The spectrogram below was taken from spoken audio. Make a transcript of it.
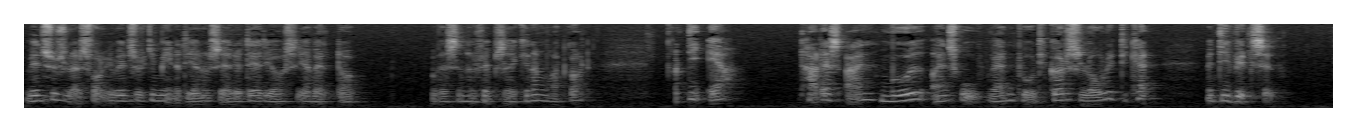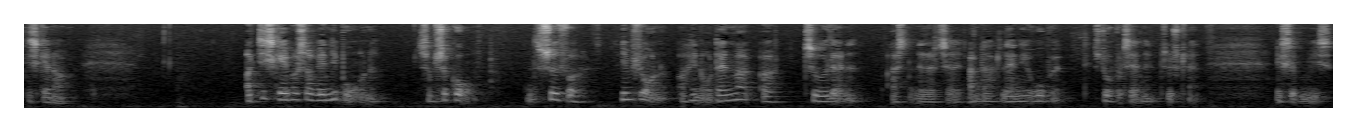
Vendsyssel, altså folk i Vendsyssel, de mener, de er noget særligt, og det er de også. Jeg valgte valgt op hvad siden 90, så jeg kender dem ret godt. Og de er, har deres egen måde at anskue verden på. De gør det så lovligt, de kan, men de vil selv. De skal nok. Og de skaber så venligboerne, som så går syd for Limfjorden og hen over Danmark og til udlandet, resten, eller til andre lande i Europa, Storbritannien, Tyskland eksempelvis.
